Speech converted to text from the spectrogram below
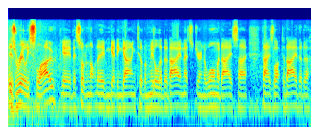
is really slow. Yeah, they're sort of not even getting going till the middle of the day and that's during the warmer days. So days like today that are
